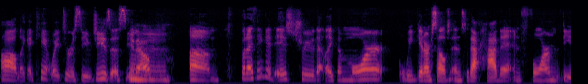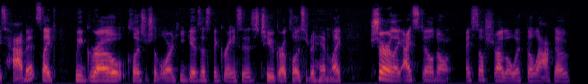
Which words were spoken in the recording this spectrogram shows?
ah, like I can't wait to receive Jesus, you know? Mhm. Um, but I think it is true that like the more we get ourselves into that habit and form these habits, like we grow closer to the Lord. He gives us the graces to grow closer to Him. Like, sure, like I still don't, I still struggle with the lack of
